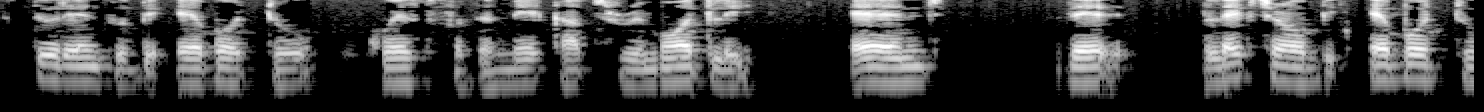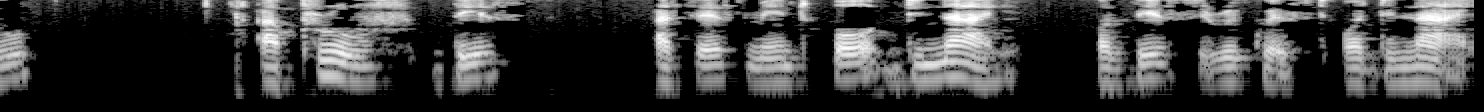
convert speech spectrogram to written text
students will be able to request for the makeups remotely and the lecturer will be able to approve this assessment or deny or this request or deny.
